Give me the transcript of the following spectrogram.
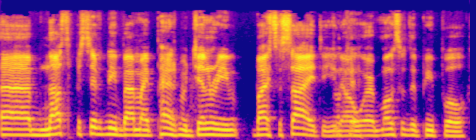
uh, not specifically by my parents, but generally by society. You know, where most of the people.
